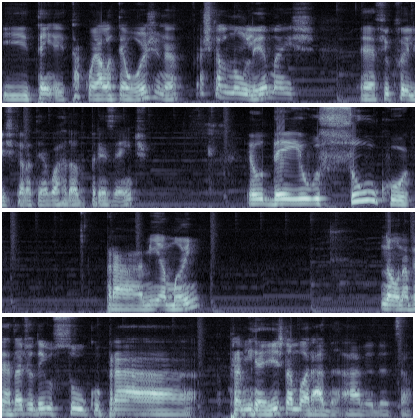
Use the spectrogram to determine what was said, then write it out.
E tem, tá com ela até hoje, né. Acho que ela não lê, mas é, fico feliz que ela tenha guardado o presente. Eu dei o sulco para minha mãe. Não, na verdade eu dei o sulco para para minha ex-namorada. Ah, meu Deus do céu.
